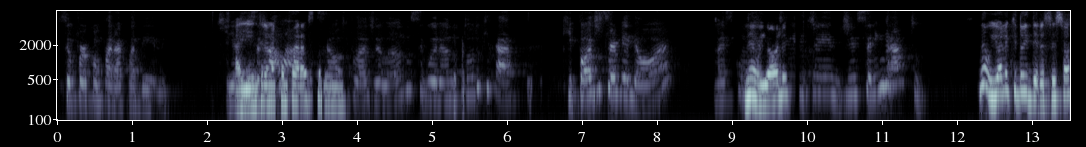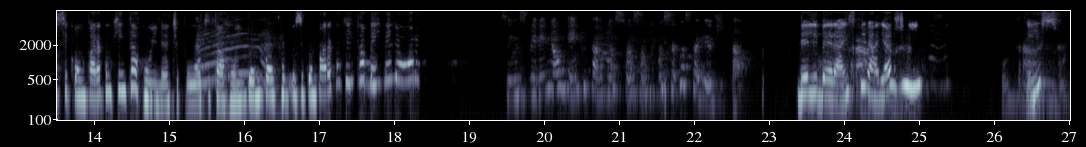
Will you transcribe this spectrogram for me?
se eu for comparar com a dele. E aí, aí entra tá na lá, comparação. Se né? flagelando, segurando tudo que tá, que pode ser melhor, mas com não, medo olha... de, de, de, ser ingrato. Não, e olha que doideira, você só se compara com quem tá ruim, né? Tipo, o outro é... tá ruim, então não pode, se compara com quem tá bem, melhora. Se inspire em alguém que está numa situação que você gostaria de estar. Deliberar, inspirar e agir. Né? Contrário, Isso. Né?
